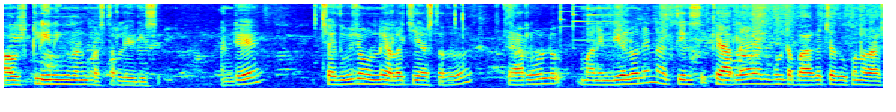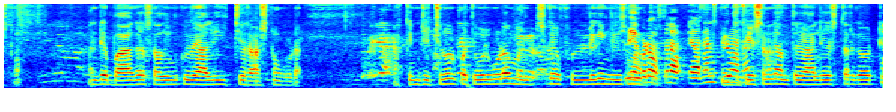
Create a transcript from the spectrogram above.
హౌస్ క్లీనింగ్ పనికి వస్తారు లేడీస్. అంటే చదువు చూడండి ఎలా చేస్తుందో కేరళ వాళ్ళు మన ఇండియాలోనే నాకు తెలిసి కేరళ అనుకుంటా బాగా చదువుకున్న రాష్ట్రం. అంటే బాగా చదువుకు వాల్యూ ఇచ్చే రాష్ట్రం కూడా. అక్కడి నుంచి వచ్చిన వాళ్ళు ప్రతి వాళ్ళు కూడా మంచిగా ఫుల్గా ఇంగ్లీష్ ఎడ్యుకేషన్కి అంత వాల్యూ ఇస్తారు కాబట్టి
